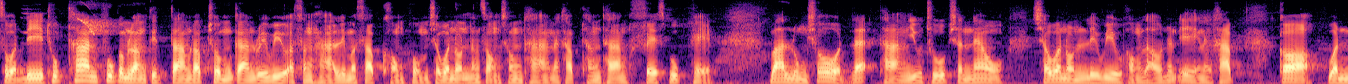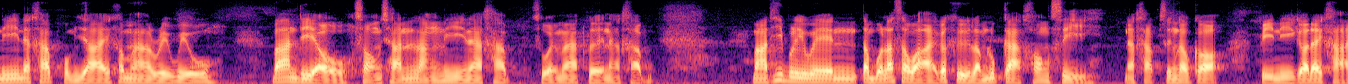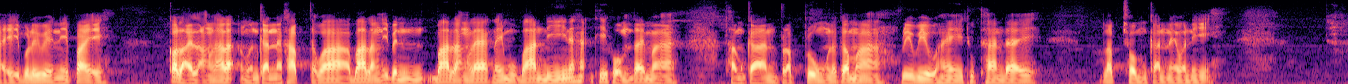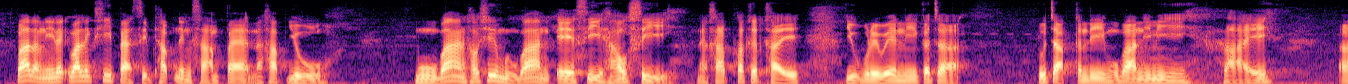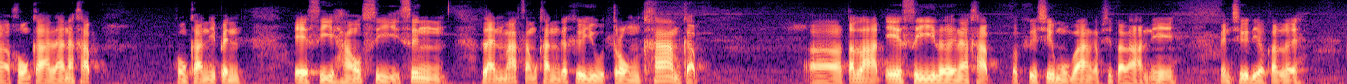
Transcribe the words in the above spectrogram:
สวัสดีทุกท่านผู้กำลังติดตามรับชมการรีวิวอสังหาริมทรัพย์ของผมชวนนท์ทั้งสองช่องทางนะครับ ทั้งทาง Facebook Page บ้านลุงโชตและทาง YouTube Channel ชวนนท์รีวิวของเรานั่นเองนะครับ ก็วันนี้นะครับผมย้ายเข้ามารีวิวบ้านเดี่ยว 2 ชั้นหลังนี้นะครับ สวยมากเลยนะครับ มาที่บริเวณตำบลลาดสวายก็คือลำลูกกาคลอง4นะครับซึ่งเราก็ปีนี้ก็ได้ขายบริเวณนี้ไป ก็หลายหลังแล้วละเหมือนกันนะครับ แต่ว่าบ้านหลังนี้เป็นบ้านหลังแรกในหมู่บ้านนี้นะฮะที่ผมได้มาทำการปรับปรุงแล้วก็มารีวิวให้ทุกท่านได้รับชมกันในวันนี้ บ้านหลังนี้บ้านเลขที่ 80ทับ138 นะครับ อยู่หมู่บ้านเขาชื่อหมู่บ้าน AC House 4นะครับถ้าเกิดใครอยู่บริเวณนี้ก็จะรู้จักกันดีหมู่บ้านนี้มีหลายโครงการแล้วนะครับ โครงการนี้เป็น AC House 4 ซึ่งแลนด์มาร์คสำคัญก็คืออยู่ตรงข้ามกับตลาด AC เลยนะครับ ก็คือชื่อหมู่บ้านกับชื่อตลาดนี่เป็นชื่อเดียวกันเลย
